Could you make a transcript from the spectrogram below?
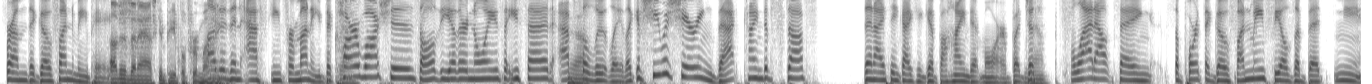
from the GoFundMe page? Other than asking people for money. other than asking for money. The car washes, all the other noise that you said, absolutely. Like if she was sharing that kind of stuff, then I think I could get behind it more. But just flat out saying support the GoFundMe feels a bit. meh.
